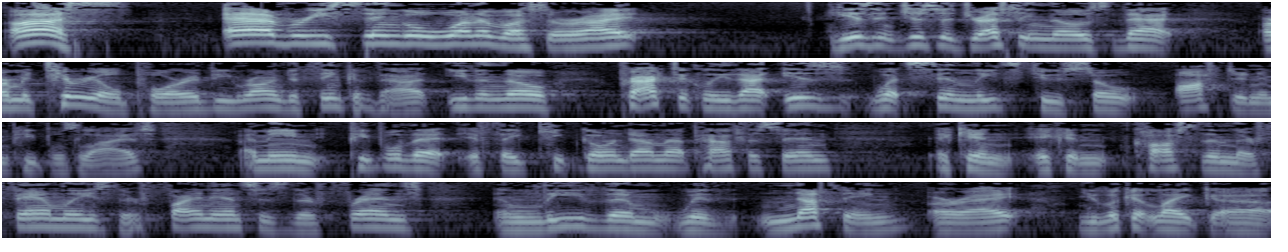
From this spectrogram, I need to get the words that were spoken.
Us. Every single one of us, alright? He isn't just addressing those that are material poor. It'd be wrong to think of that, even though practically that is what sin leads to so often in people's lives. I mean, people that if they keep going down that path of sin, it can it can cost them their families, their finances, their friends, and leave them with nothing. All right. You look at like uh,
